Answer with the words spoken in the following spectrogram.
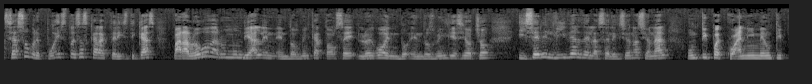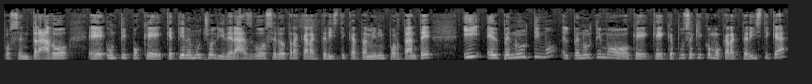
se ha sobrepuesto esas características para luego dar un mundial en, en 2014, luego en, en 2018 y ser el líder de la selección nacional, un tipo ecuánime, un tipo centrado, eh, un tipo que, que, tiene mucho liderazgo, será otra característica también importante. Y el penúltimo, el penúltimo que, que, puse aquí como característica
